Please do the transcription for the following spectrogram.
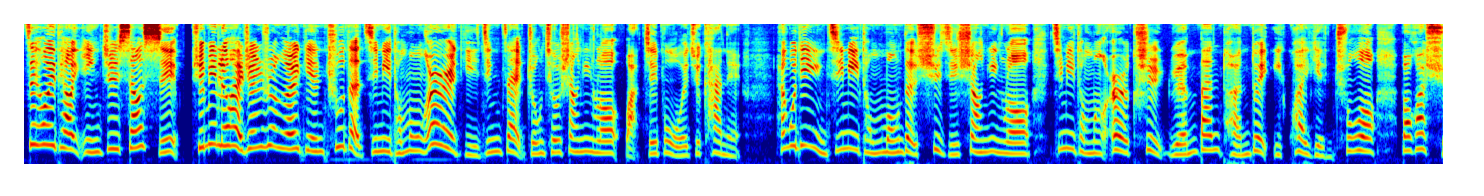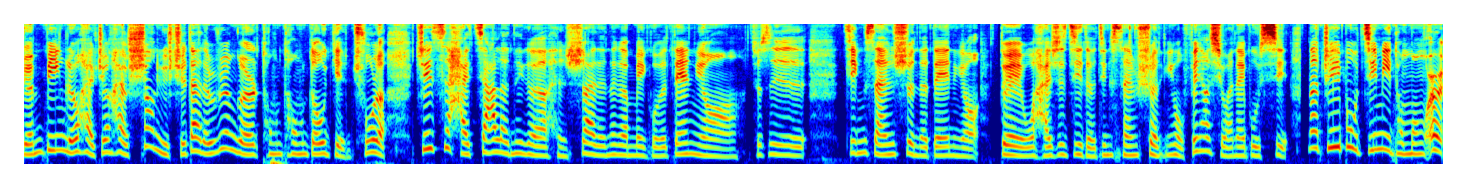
最后一条影剧消息，学名刘海珍润儿演出的《机密同盟二》已经在中秋上映喽！哇，这部我会去看呢。韩国电影《机密同盟》的续集上映喽，《机密同盟二》是原班团队一块演出哦，包括玄彬、刘海珍还有少女时代的润儿，通通都演出了。这次还加了那个很帅的那个美国的 Daniel，就是金三顺的 Daniel。对我还是记得金三顺，因为我非常喜欢那部戏。那这一部《机密同盟二》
